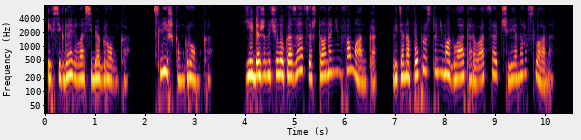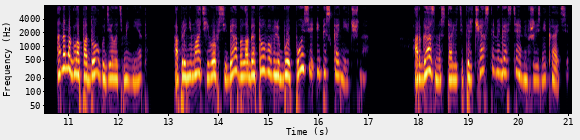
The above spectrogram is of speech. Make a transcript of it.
и всегда вела себя громко, слишком громко. Ей даже начало казаться, что она нимфоманка, ведь она попросту не могла оторваться от члена Руслана. Она могла подолгу делать минет, а принимать его в себя была готова в любой позе и бесконечно. Оргазмы стали теперь частыми гостями в жизни Кати.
